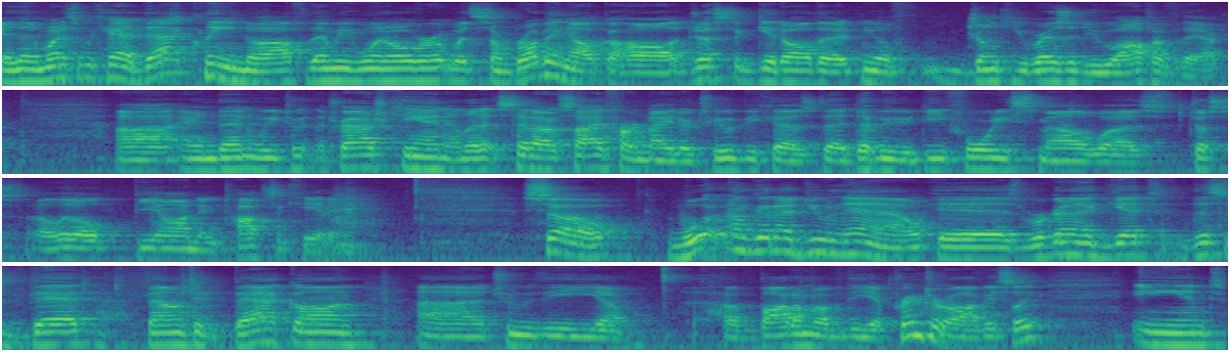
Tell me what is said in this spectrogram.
And then once we had that cleaned off, then we went over it with some rubbing alcohol just to get all the you know junky residue off of there. Uh, and then we took the trash can and let it sit outside for a night or two because the WD-40 smell was just a little beyond intoxicating. So what I'm going to do now is we're going to get this bed mounted back on uh, to the uh, uh bottom of the uh, printer obviously and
